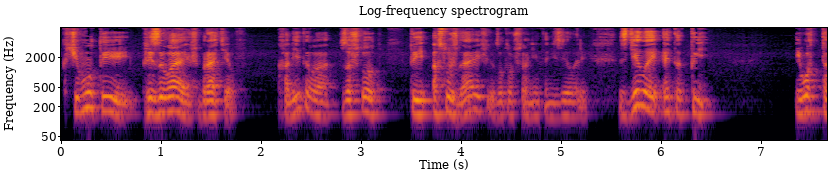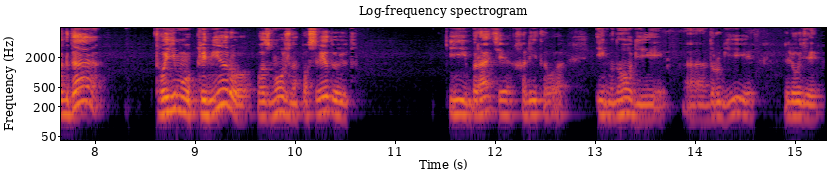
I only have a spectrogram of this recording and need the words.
к чему ты призываешь братьев Халитова, за что ты осуждаешь за то, что они это не сделали. Сделай это ты. И вот тогда твоему примеру, возможно, последуют и братья Халитова, и многие э, другие люди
